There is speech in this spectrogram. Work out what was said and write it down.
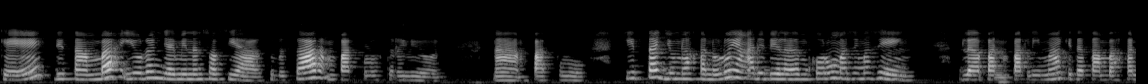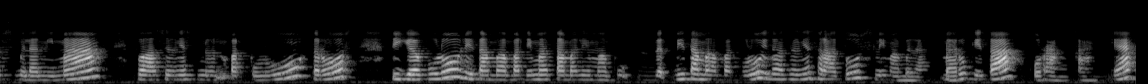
Oke, ditambah iuran jaminan sosial sebesar 40 triliun. Nah, 40. Kita jumlahkan dulu yang ada di dalam kurung masing-masing. 845 kita tambahkan 95, itu hasilnya 940. Terus 30 ditambah 45 tambah 50 ditambah 40 itu hasilnya 115. Baru kita kurangkan ya.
